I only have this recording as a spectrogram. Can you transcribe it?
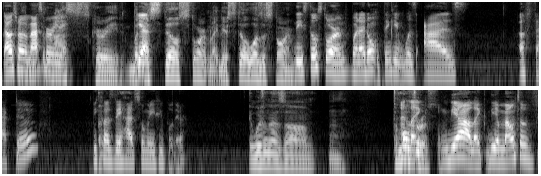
That was from the masquerade. masquerade. But Yes. there's still storm. Like there still was a storm. they still stormed, but I don't think it was as effective because they had so many people there. It wasn't as um And like, tumultuous. yeah, like the amount of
